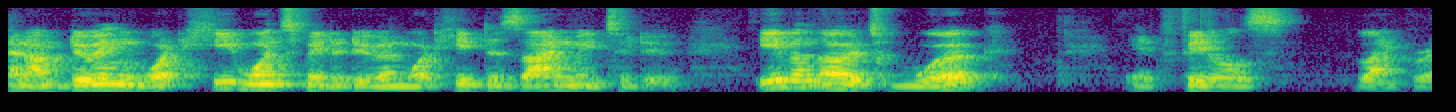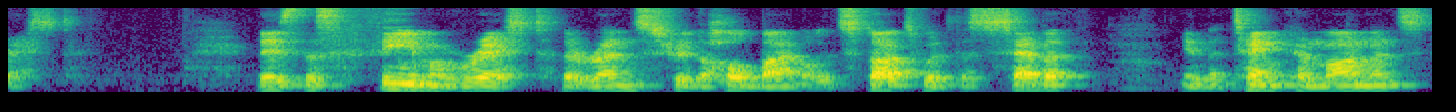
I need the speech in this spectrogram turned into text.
and I'm doing what he wants me to do and what he designed me to do, even though it's work, it feels like rest there's this theme of rest that runs through the whole Bible. It starts with the Sabbath in the Ten Commandments.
